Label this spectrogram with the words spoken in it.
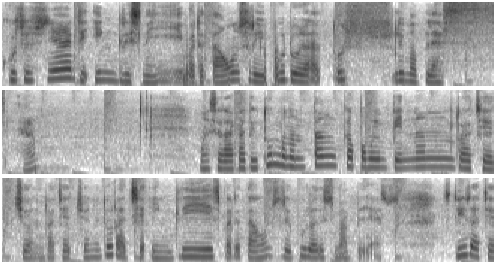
Khususnya di Inggris nih pada tahun 1215 ya masyarakat itu menentang kepemimpinan Raja John. Raja John itu raja Inggris pada tahun 1215. Jadi Raja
